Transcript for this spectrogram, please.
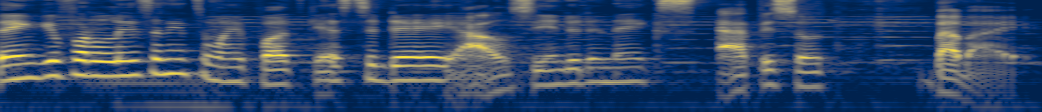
Thank you for listening to my podcast today. I'll see you in the next episode. Bye bye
